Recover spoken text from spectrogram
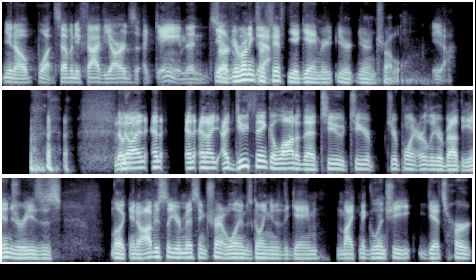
you know what 75 yards a game then yeah, if you're running for 50 a game you're you're, you're in trouble yeah no, no and, and and and I, I do think a lot of that too to your to your point earlier about the injuries is look you know obviously you're missing Trent Williams going into the game. Mike McGlinchey gets hurt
